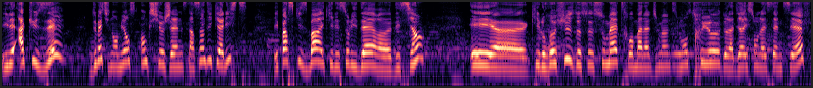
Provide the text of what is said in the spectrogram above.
il est accusé de mettre une ambiance anxiogène. C'est un syndicaliste et parce qu'il se bat et qu'il est solidaire euh, des siens et euh, qu'il refuse de se soumettre au management monstrueux de la direction de la SNCF,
